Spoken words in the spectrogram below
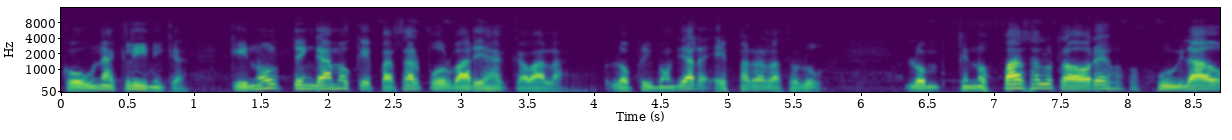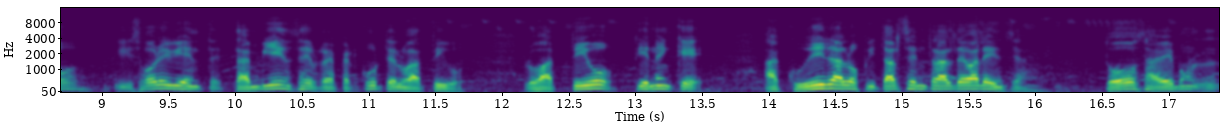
con una clínica, que no tengamos que pasar por varias acabalas. Lo primordial es para la salud. Lo que nos pasa a los trabajadores jubilados y sobrevivientes también se repercute en los activos. Los activos tienen que acudir al Hospital Central de Valencia. Todos sabemos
